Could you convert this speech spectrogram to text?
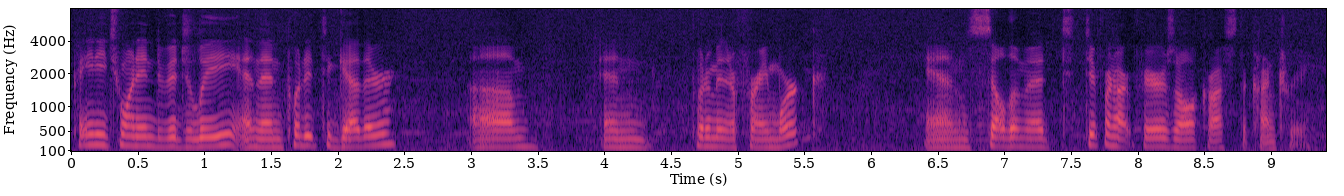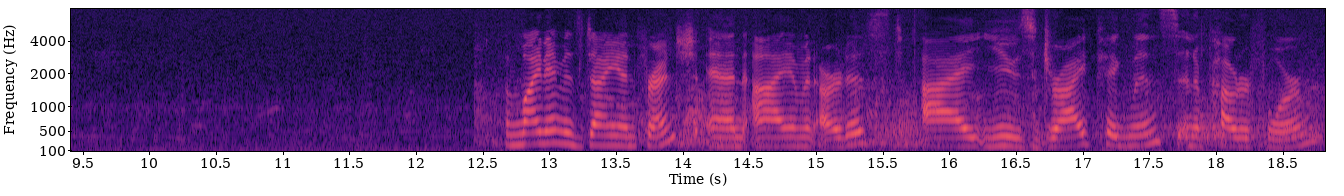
paint each one individually and then put it together um, and put them in a framework and sell them at different art fairs all across the country. My name is Diane French and I am an artist. I use dried pigments in a powder form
